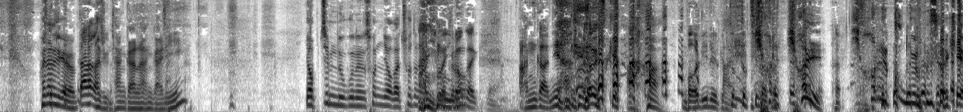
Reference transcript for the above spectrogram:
화장실 가면 따라가지고 장가는 안 가니? 옆집 누구는 손녀가 초등학교 아니면 이런 거, 네. 안 가니? 이렇게 아하, 머리를 이렇게 툭툭 치면서. 혈, 혈, 혈을 꾹 누르면서 이렇게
